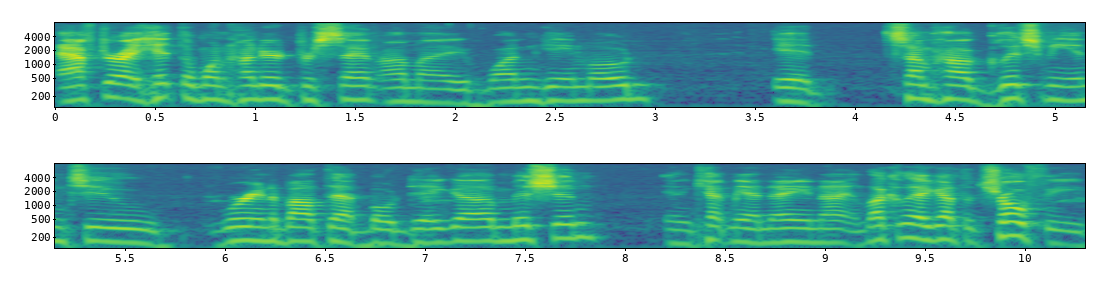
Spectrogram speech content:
after I hit the 100% on my one game mode, it somehow glitched me into worrying about that bodega mission and kept me at 99. Luckily, I got the trophy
